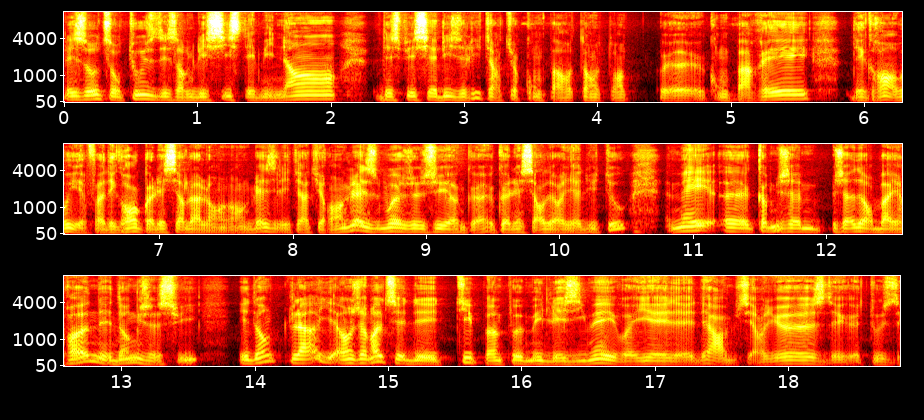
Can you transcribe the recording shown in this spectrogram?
les autres sont tous des anglicistes éminents, des spécialistes de littérature euh, comparée, des grands, oui, enfin des grands connaisseurs de la langue anglaise, de la littérature anglaise. Moi, je suis un connaisseur de rien du tout. Mais euh, comme j'adore Byron, et donc je suis et donc là, en général, c'est des types un peu millésimés, vous voyez, des rames sérieuses, tous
